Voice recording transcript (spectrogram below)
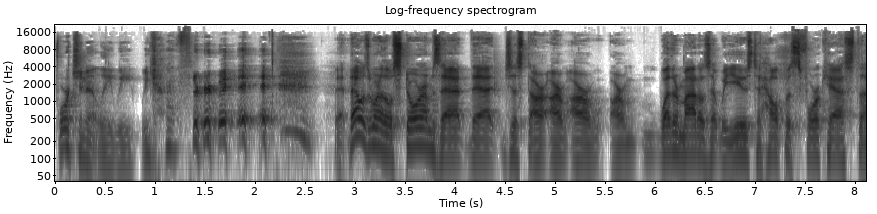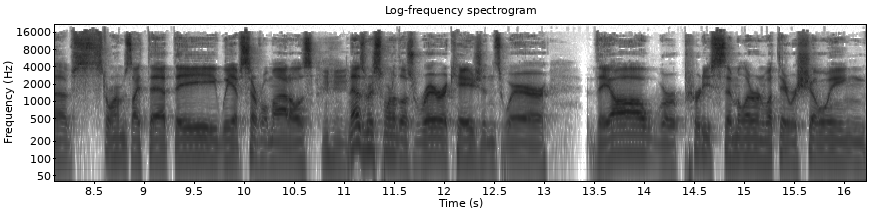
fortunately we we got through it. That, that was one of those storms that that just our our, our our weather models that we use to help us forecast uh, storms like that. They we have several models, and that was just one of those rare occasions where they all were pretty similar in what they were showing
